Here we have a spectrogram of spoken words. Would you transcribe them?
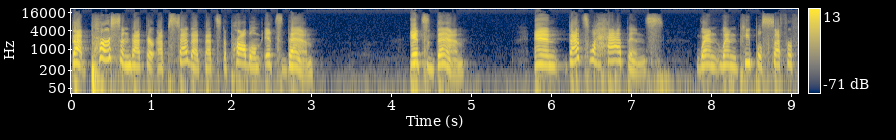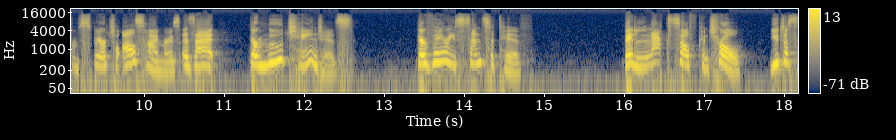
that person that they're upset at that's the problem. It's them. It's them. And that's what happens when, when people suffer from spiritual Alzheimer's is that their mood changes. They're very sensitive. They lack self control. You just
